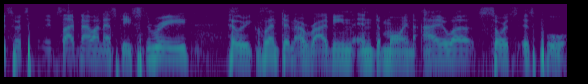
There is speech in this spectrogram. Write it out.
to source affiliates live now on SD3. Hillary Clinton arriving in Des Moines, Iowa. Source is Pool.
